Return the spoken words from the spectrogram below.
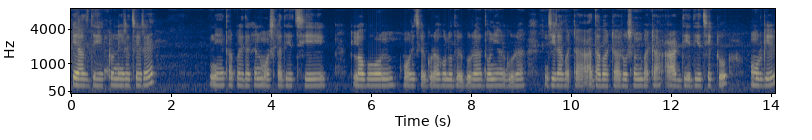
পেঁয়াজ দিয়ে একটু নেড়ে চেড়ে নিয়ে তারপরে দেখেন মশলা দিয়েছি, লবণ, মরিচের গুঁড়া, হলুদের গুঁড়া, ধনিয়ার গুঁড়া, জিরা বাটা, আদা বাটা, রসুন বাটা, আর দিয়ে দিয়েছি একটু মুরগির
